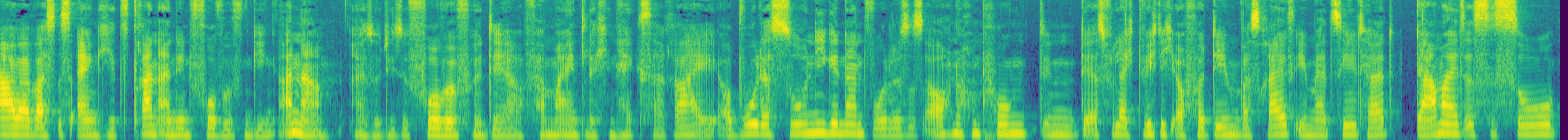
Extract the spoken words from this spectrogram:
Aber was ist eigentlich jetzt dran an den Vorwürfen gegen Anna? Also diese Vorwürfe der vermeintlichen Hexerei. Obwohl das so nie genannt wurde, das ist auch noch ein Punkt, der ist vielleicht wichtig auch vor dem, was Ralf eben erzählt hat. Damals ist es so,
